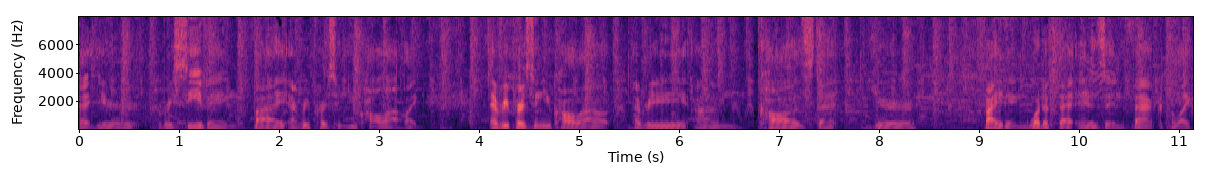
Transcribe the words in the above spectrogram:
that you're receiving by every person you call out. Like, every person you call out, every um, cause that you're fighting, what if that is in fact like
